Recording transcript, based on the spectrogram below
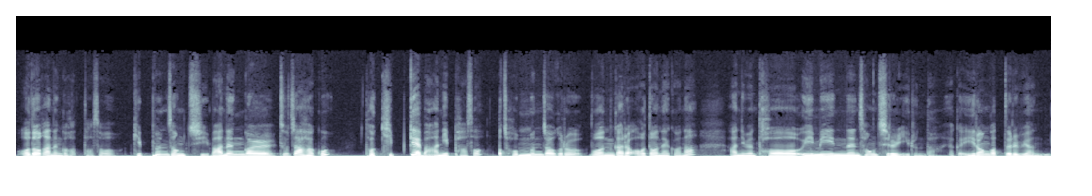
얻어가는 것 같아서 깊은 성취, 많은 걸 투자하고 더 깊게 많이 파서 전문적으로 무언가를 얻어내거나 아니면 더 의미 있는 성취를 이룬다. 약간 이런 것들을 위한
